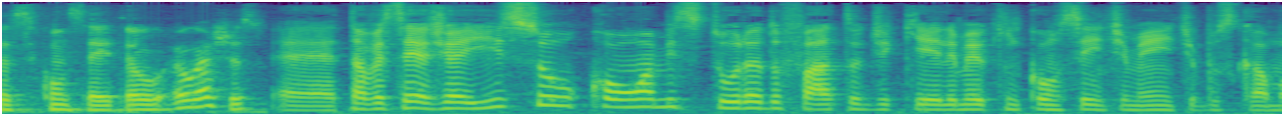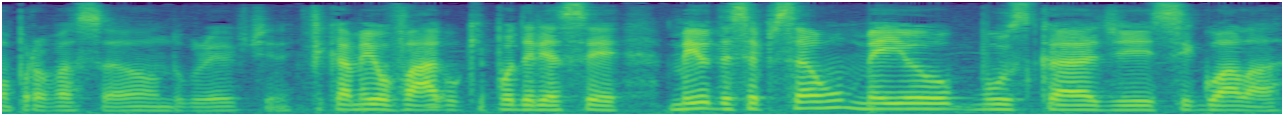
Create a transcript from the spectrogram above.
acima. esse conceito, eu, eu gosto disso. É, talvez seja isso com a mistura do fato de que ele meio que inconscientemente buscar uma aprovação do Griffith. Fica meio vago que poderia ser meio decepção, meio busca de se igualar.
